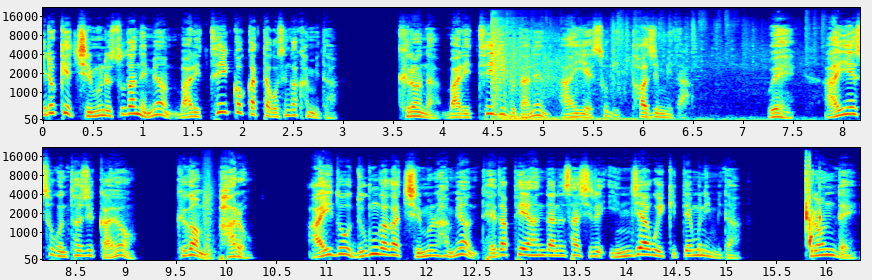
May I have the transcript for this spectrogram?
이렇게 질문을 쏟아내면 말이 트일 것 같다고 생각합니다. 그러나 말이 트이기보다는 아이의 속이 터집니다. 왜 아이의 속은 터질까요? 그건 바로 아이도 누군가가 질문을 하면 대답해야 한다는 사실을 인지하고 있기 때문입니다. 그런데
